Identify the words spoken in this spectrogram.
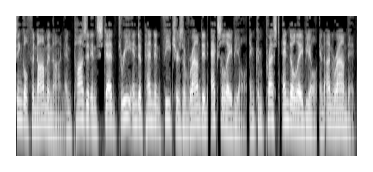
single phenomenon and posit instead three independent features of rounded exolabial and compressed endolabial and unrounded.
